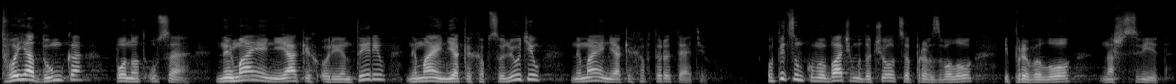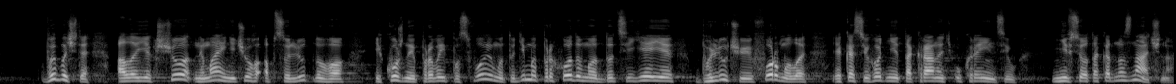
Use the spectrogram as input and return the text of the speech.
Твоя думка понад усе. Немає ніяких орієнтирів, немає ніяких абсолютів, немає ніяких авторитетів. У підсумку ми бачимо, до чого це призвело і привело наш світ. Вибачте, але якщо немає нічого абсолютного і кожний правий по-своєму, тоді ми приходимо до цієї болючої формули, яка сьогодні так ранить українців. Ні все так однозначно.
